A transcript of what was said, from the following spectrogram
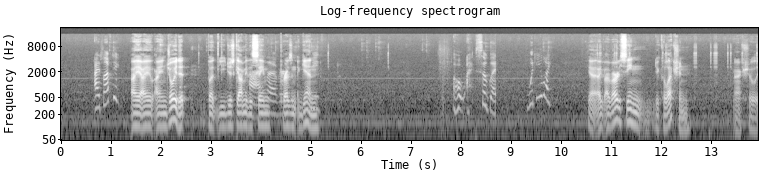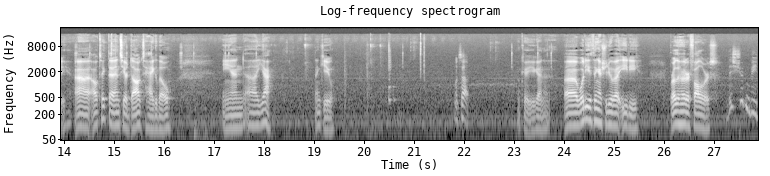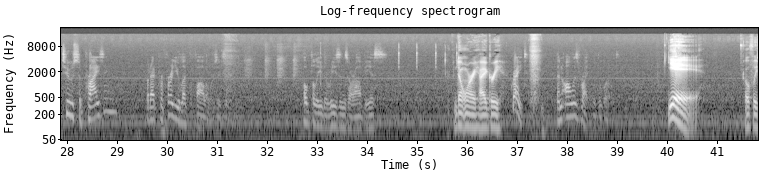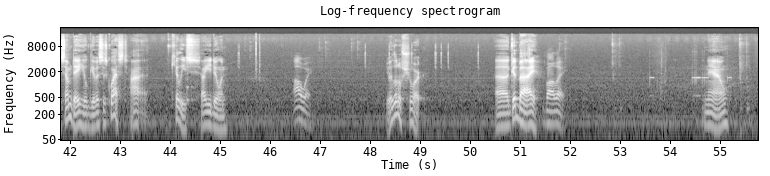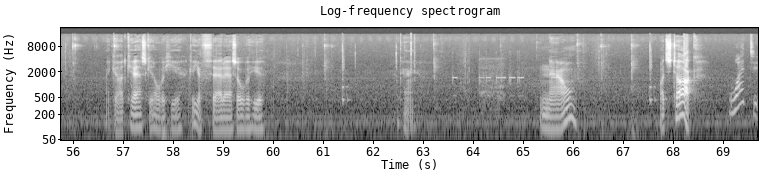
I'd love to. I, I, I enjoyed it, but you just got me the Hi, same lover. present again. Oh, I'm so glad. Would you like? Yeah, I've, I've already seen your collection, actually. Uh, I'll take that NCR dog tag, though. And, uh, yeah. Thank you. What's up? Okay, you got it. Uh, what do you think I should do about ED-E? Brotherhood or followers? This shouldn't be too surprising, but I'd prefer you let the followers examine. Hopefully the reasons are obvious. Don't worry, I agree. Great. Then all is right with the world. Yeah! Hopefully someday he'll give us his quest. Hi, Achilles, how you doing? Awe. You're a little short. Uh, goodbye. Valet. Now. My god, Cass, get over here. Get your fat ass over here. Okay. Now. Let's talk. What did.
